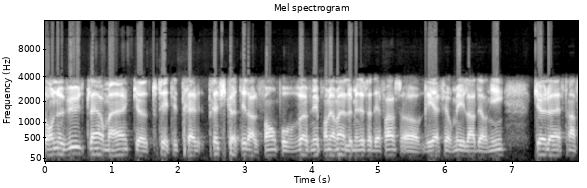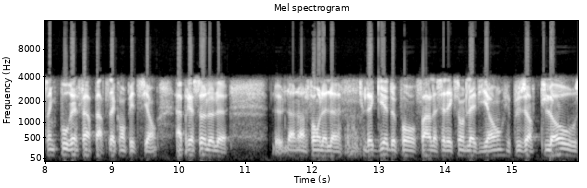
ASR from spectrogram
On a vu clairement que tout a été très, très ficoté dans le fond pour revenir. Premièrement, le ministre de la Défense a réaffirmé l'an dernier que le F-35 pourrait faire partie de la compétition. Après ça, le le, dans le fond, le, le, guide pour faire la sélection de l'avion. Il y a plusieurs clauses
